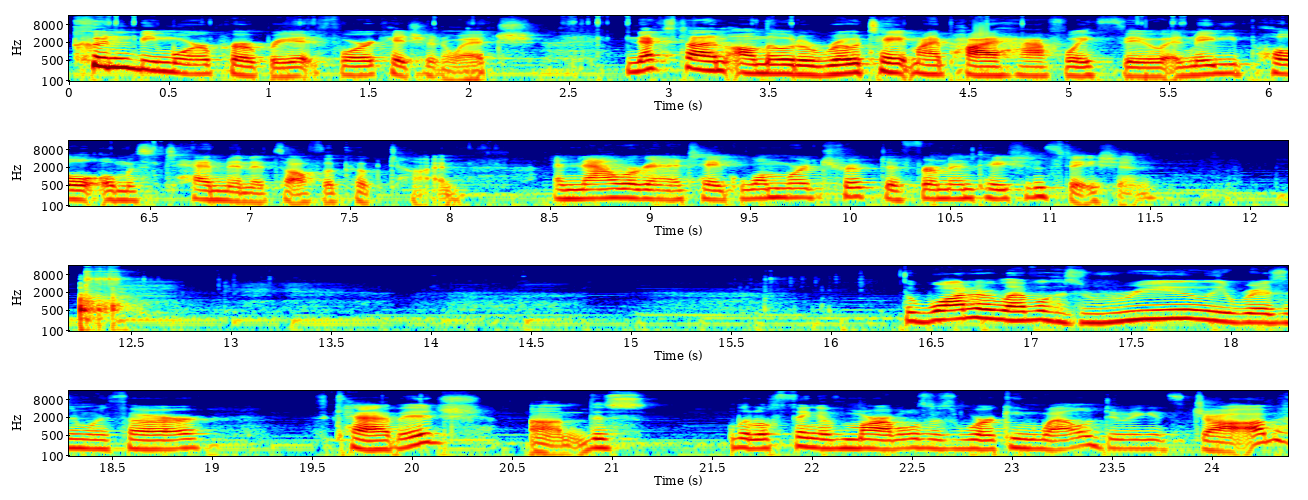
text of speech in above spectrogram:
couldn't be more appropriate for a kitchen witch. Next time I'll know to rotate my pie halfway through and maybe pull almost 10 minutes off the cook time. And now we're gonna take one more trip to fermentation station. The water level has really risen with our cabbage. Um, this little thing of marbles is working well, doing its job.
